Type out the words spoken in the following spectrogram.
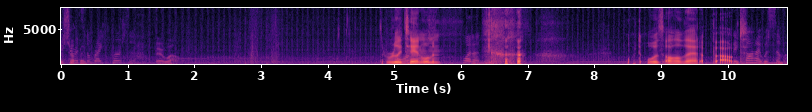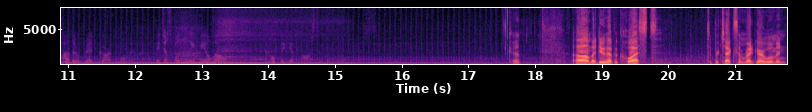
Need make sure something? it's the right person. Farewell. It's a really tan woman. What a. What was all that They about? thought I was some other Red Guard woman. They just wouldn't leave me alone. I hope they get lost in the wilderness. Okay. Um, I do have a quest to protect some Red Guard women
